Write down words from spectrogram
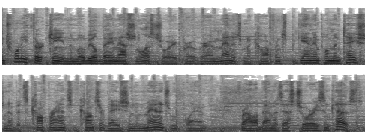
In 2013, the Mobile Bay National Estuary Program Management Conference began implementation of its comprehensive conservation and management plan for Alabama's estuaries and coast.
